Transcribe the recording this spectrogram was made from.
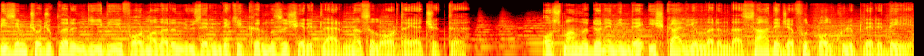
Bizim çocukların giydiği formaların üzerindeki kırmızı şeritler nasıl ortaya çıktı? Osmanlı döneminde işgal yıllarında sadece futbol kulüpleri değil,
